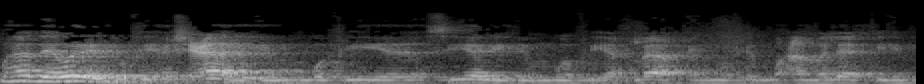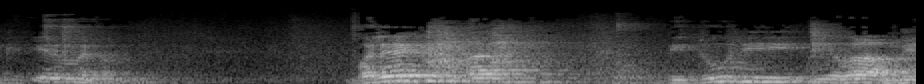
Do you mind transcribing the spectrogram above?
وهذا يورد في أشعارهم وفي سيرهم وفي أخلاقهم وفي معاملاتهم كثير منهم. ولكن قال بدون نظام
